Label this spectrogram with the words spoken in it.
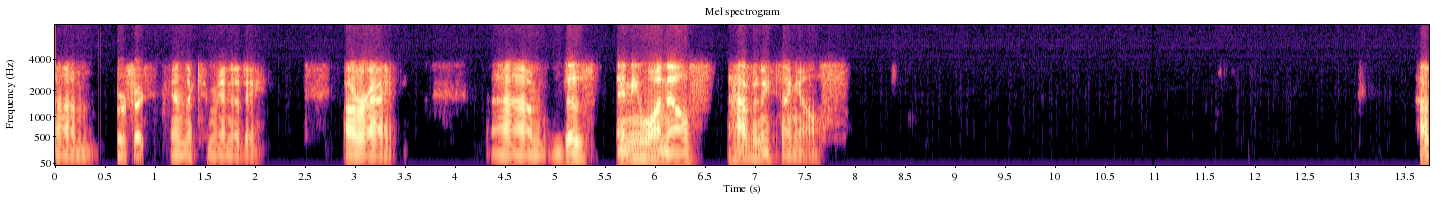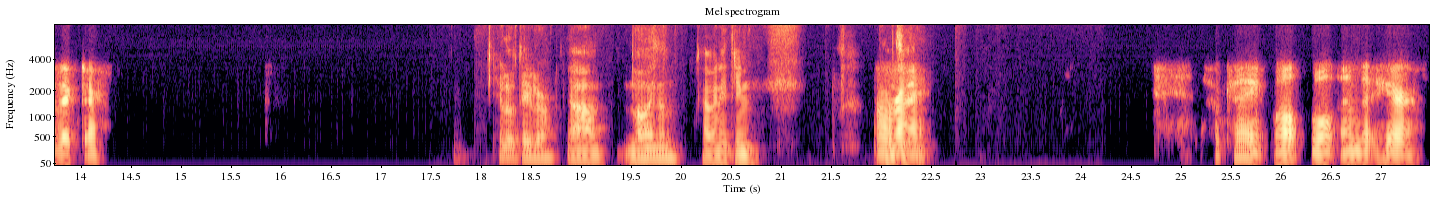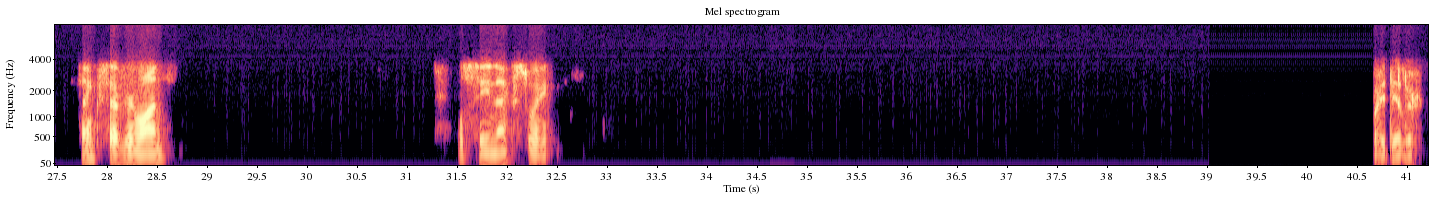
um, Perfect. in the community. All right. Um, does anyone else have anything else? Hi, Victor. Hello, Taylor. Um, no, I don't have anything. All That's it. Okay, well, we'll end it here. Thanks, everyone. We'll see you next week. Bye, Taylor.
